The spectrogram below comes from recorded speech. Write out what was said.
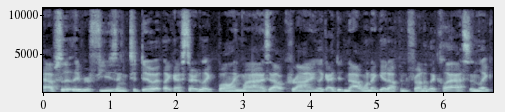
absolutely refusing to do it. Like I started like bawling my eyes out, crying. Like I did not want to get up in front of the class and like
